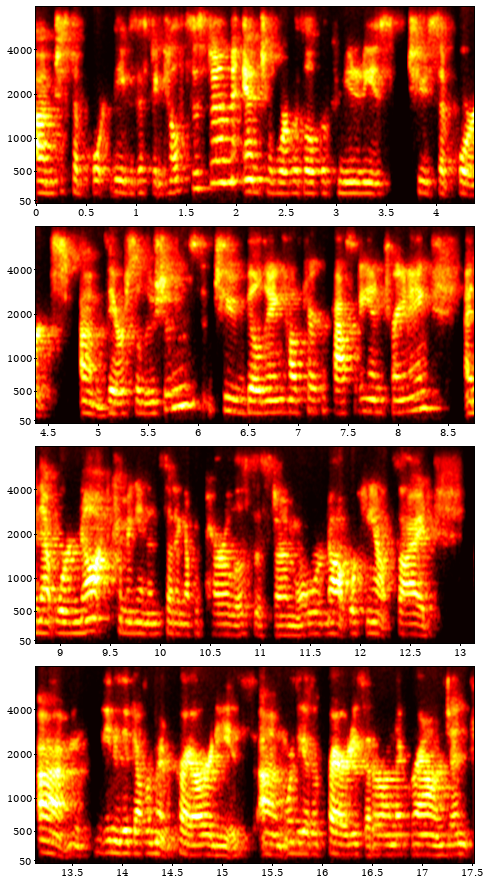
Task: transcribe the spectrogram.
um, to support the existing health system and to work with local communities to support um, their solutions to building healthcare capacity and training, and that we're not coming in and setting up a parallel system or we're not working outside, um, you know, the government priorities um, or the other priorities that are on the ground. And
